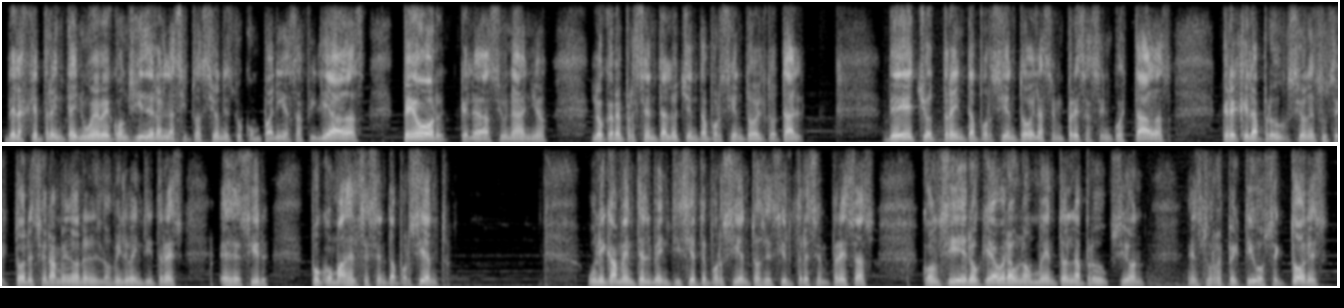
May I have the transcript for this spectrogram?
de las que 39 consideran la situación de sus compañías afiliadas peor que la de hace un año, lo que representa el 80% del total. De hecho, 30% de las empresas encuestadas cree que la producción en sus sectores será menor en el 2023, es decir, poco más del 60%. Únicamente el 27%, es decir, tres empresas, consideró que habrá un aumento en la producción en sus respectivos sectores.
